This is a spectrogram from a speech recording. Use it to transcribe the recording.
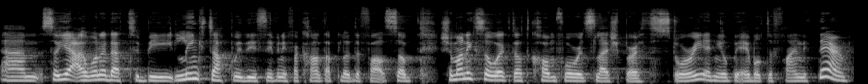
Um, so yeah, I wanted that to be linked up with this, even if I can't upload the file. So shamanicsoulwork.com forward slash birth story, and you'll be able to find it there.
